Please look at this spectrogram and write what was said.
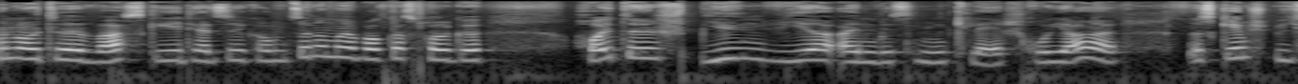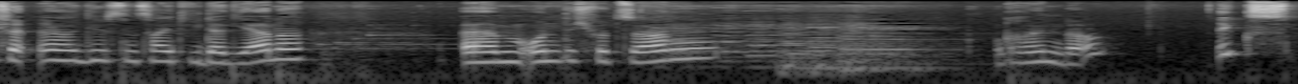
Moin Leute, was geht? Herzlich willkommen zu einer neuen Podcast-Folge. Heute spielen wir ein bisschen Clash Royale. Das Game spiele ich seit einer gewissen Zeit wieder gerne. Ähm, und ich würde sagen, rein da. X.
